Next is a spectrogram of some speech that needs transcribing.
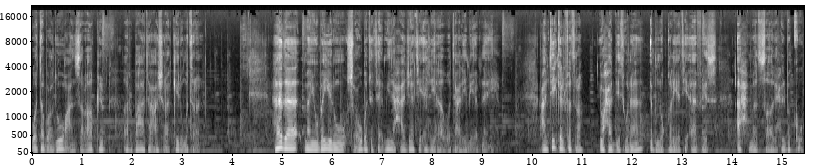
وتبعد عن سراقب أربعة عشر كيلومترا. هذا ما يبين صعوبة تأمين حاجات أهلها وتعليم أبنائهم. عن تلك الفترة يحدثنا ابن قرية آفس أحمد صالح البكور.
